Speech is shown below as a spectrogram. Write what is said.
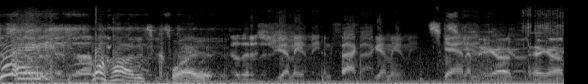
Know uh, God, it's quiet. know that it's Jimmy. In fact, Jimmy. Scan him. Hang on, hang on.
